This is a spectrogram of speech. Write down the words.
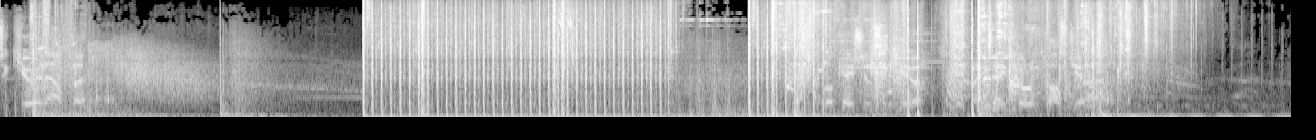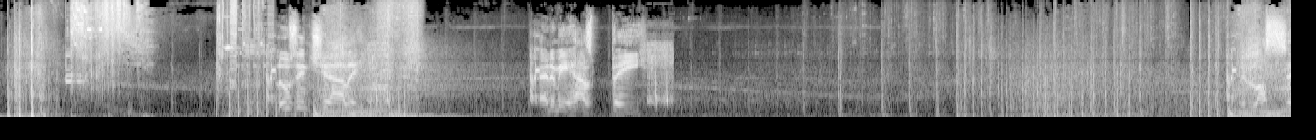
Securing Alpha. Location secure. Maintain current posture. Losing Charlie. Enemy has B. We lost C.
